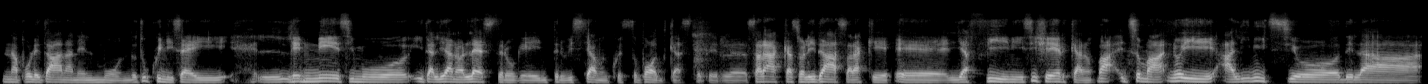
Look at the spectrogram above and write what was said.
napoletana nel mondo. Tu quindi sei l'ennesimo italiano all'estero che intervistiamo in questo questo podcast, per, sarà casualità, sarà che eh, gli affini si cercano, ma insomma noi all'inizio della...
